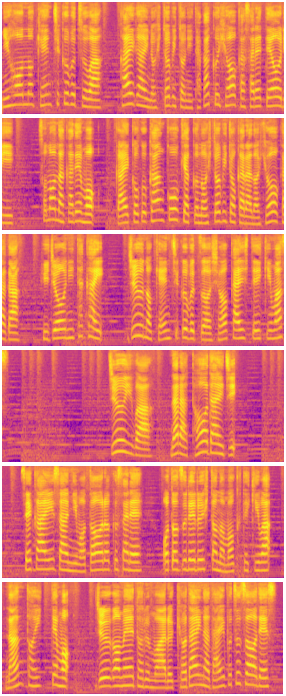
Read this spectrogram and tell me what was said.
日本の建築物は海外の人々に高く評価されており、その中でも外国観光客の人々からの評価が非常に高い10の建築物を紹介していきます。10位は奈良東大寺。世界遺産にも登録され、訪れる人の目的は何と言っても15メートルもある巨大な大仏像です。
